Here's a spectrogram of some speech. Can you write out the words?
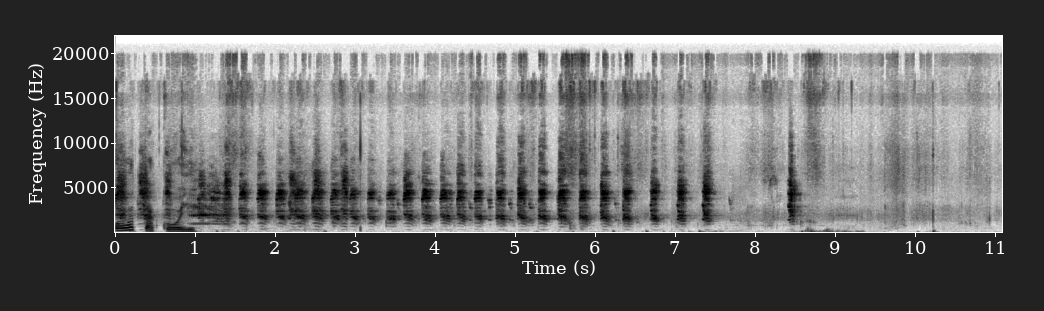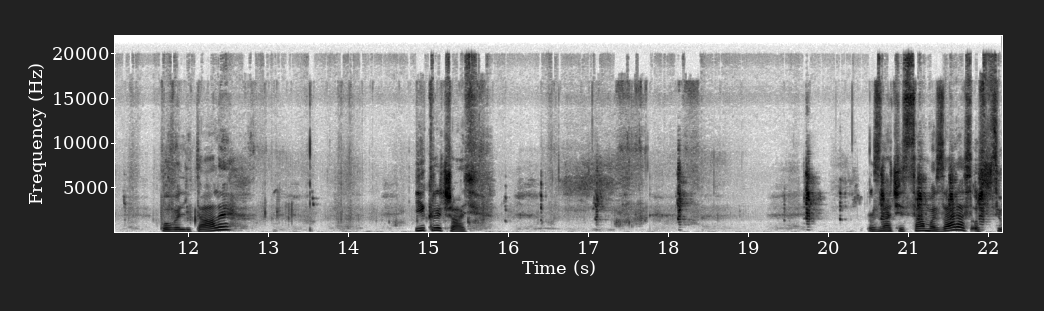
От такої. Повилітали і кричать. Значить, саме зараз, ось в цю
